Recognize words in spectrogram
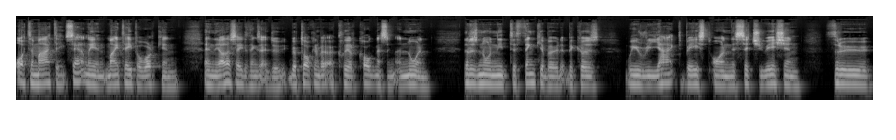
automatic. Certainly in my type of work and, and the other side of things I do, we're talking about a claircognizant and knowing. There is no need to think about it because we react based on the situation through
